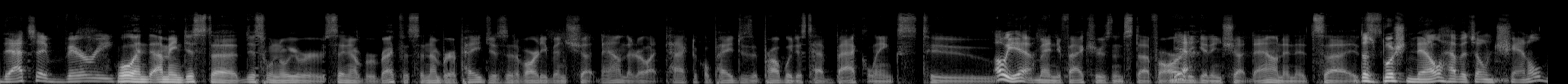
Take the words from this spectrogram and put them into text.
that's a very Well, and I mean, just uh, just when we were sitting over breakfast, the number of pages that have already been shut down that are like tactical pages that probably just have backlinks to Oh, yeah. manufacturers and stuff are already Yeah. getting shut down, and it's, uh, it's Does Bushnell have its own channel?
